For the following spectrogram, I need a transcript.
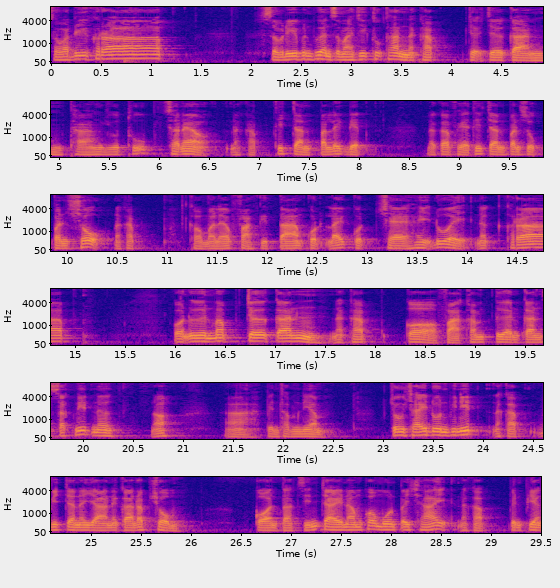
สวัสดีครับ สวัสดีเพื่อนๆสมาชิกทุกท่านนะครับ เจอเจอกันทาง YouTube Channel นะครับที่จันปันเลขเด็ด แล้วก็เพจที่จันปันสุขปันโชคนะครับ เข้ามาแล้วฝากติดตามกดไลค์กดแชร์ให้ด้วยนะครับ ก่อนอื่นมาเจอกันนะครับ ก็ฝากคำเตือนกันสักนิดนึงเนาะอ่าเป็นธรรมเนียม จงใช้ดุลพินิษนะครับ วิจารณญาณในการรับชม ก่อนตัดสินใจนำข้อมูลไปใช้นะครับ เป็นเพียง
